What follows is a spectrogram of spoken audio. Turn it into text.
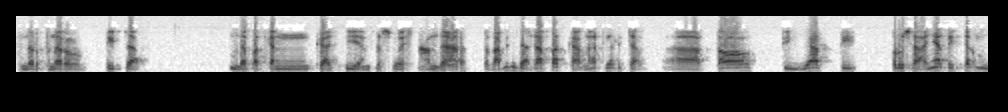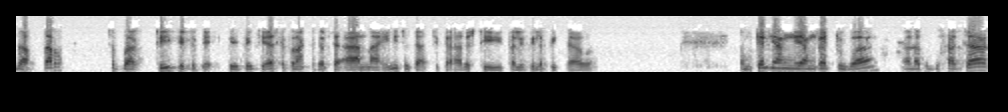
benar-benar tidak mendapatkan gaji yang sesuai standar, tetapi tidak dapat karena dia tidak atau dia perusahaannya tidak mendaftar sebagai BPP, BPJS Ketenagakerjaan. Nah ini juga juga harus diteliti lebih jauh. Kemudian yang yang kedua eh, tentu saja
